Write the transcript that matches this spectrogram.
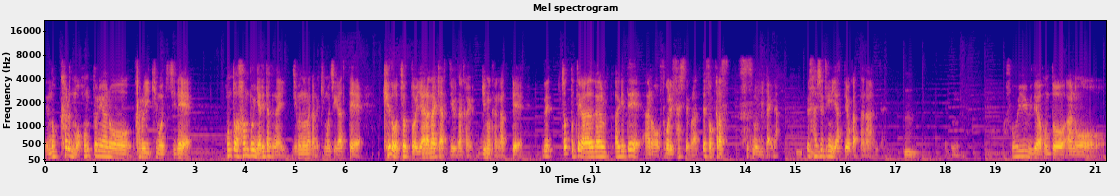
で乗っかるのも本当にあの軽い気持ちで、本当は半分やりたくない自分の中の気持ちがあって、けどちょっとやらなきゃっていうなんか義務感があって、で、ちょっと手を上げて、あの、そこに刺してもらって、そこから進むみたいな。で最終的にやってよかったなみたいな、うん、うん、そういう意味では本当あの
